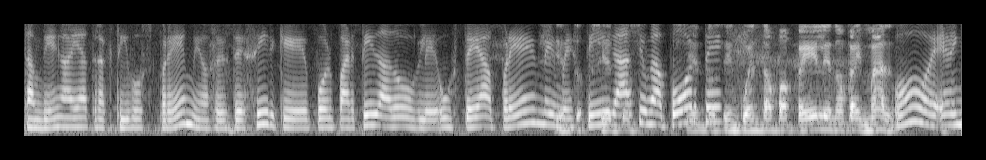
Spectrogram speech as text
también hay atractivos premios, es decir, que por partida doble usted aprende, investiga, hace un aporte. 150 papeles, no cae mal. Oh, en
